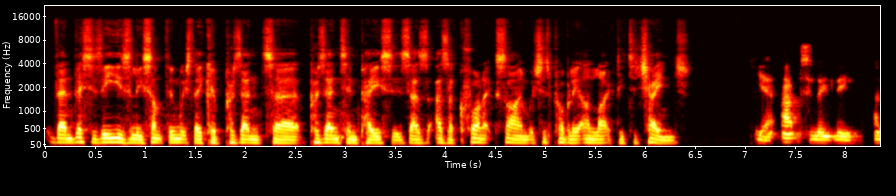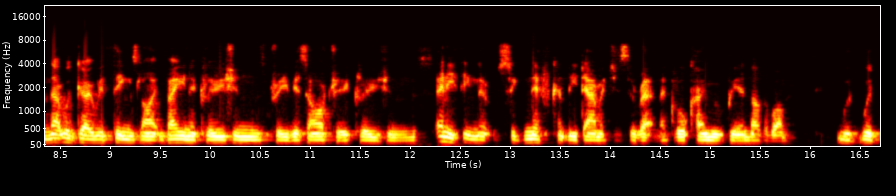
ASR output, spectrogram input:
then this is easily something which they could present uh, present in paces as as a chronic sign which is probably unlikely to change yeah, absolutely. And that would go with things like vein occlusions, previous artery occlusions, anything that significantly damages the retina. Glaucoma would be another one would, would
